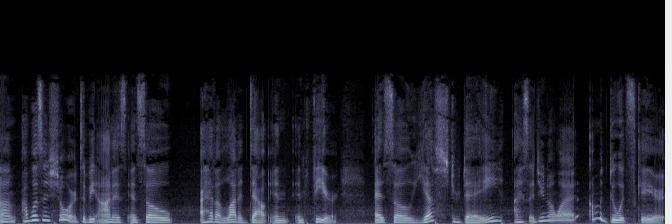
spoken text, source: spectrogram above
Um, I wasn't sure, to be honest. And so I had a lot of doubt and, and fear. And so yesterday, I said, you know what? I'm going to do it scared.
